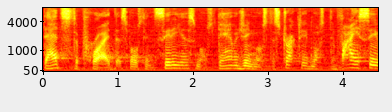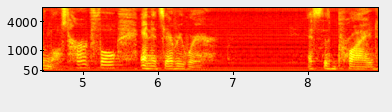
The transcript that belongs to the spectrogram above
That's the pride that's most insidious, most damaging, most destructive, most divisive, most hurtful, and it's everywhere. It's the pride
